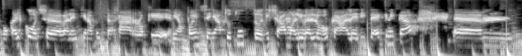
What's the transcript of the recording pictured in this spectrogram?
vocal coach Valentina Buttafarro che mi ha un po' insegnato tutto diciamo a livello vocale di tecnica. Ehm,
